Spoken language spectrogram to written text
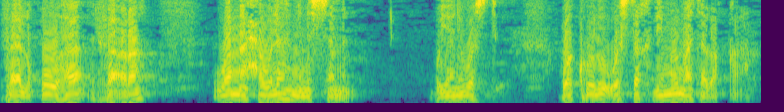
فألقوها الفأرة وما حولها من السمن يعني وكلوا واستخدموا ما تبقى.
